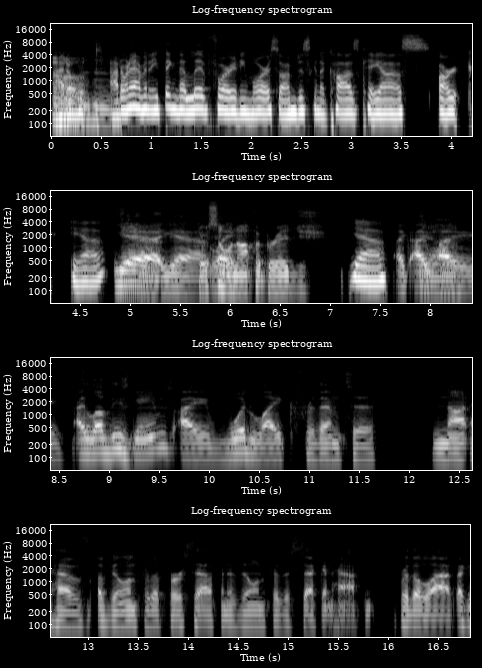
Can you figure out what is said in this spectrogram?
i don't Uh-huh. i don't have anything to live for anymore so i'm just gonna cause chaos arc yeah yeah, Yeah. yeah. There's someone like- off a bridge. yeah Like I, Yeah. I I love these games. I would like for them to not have a villain for the first half and a villain for the second half for the last. Like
